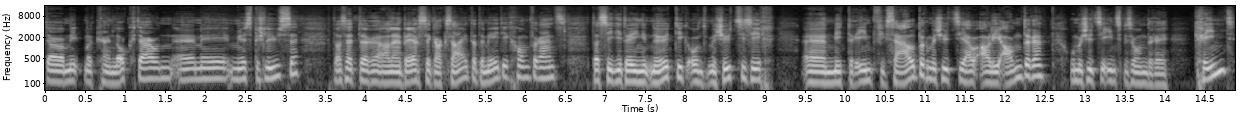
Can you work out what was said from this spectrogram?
damit wir keinen Lockdown äh, mehr müssen beschliessen Das hat der Alain Berset gesagt an der Medienkonferenz. Das sei dringend nötig und man schütze sich äh, mit der Impfung selber. Man schütze auch alle anderen und man schütze insbesondere Kind.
